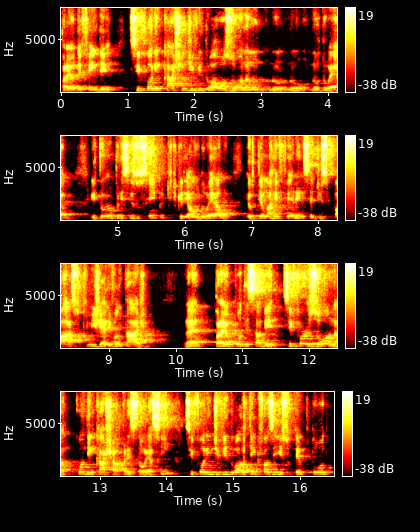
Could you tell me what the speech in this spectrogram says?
para eu defender? Se for encaixe individual ou zona no, no, no, no, duelo. Então, eu preciso sempre que criar um duelo, eu ter uma referência de espaço que me gere vantagem. Né? Para eu poder saber. Se for zona, quando encaixar a pressão é assim. Se for individual, eu tenho que fazer isso o tempo todo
